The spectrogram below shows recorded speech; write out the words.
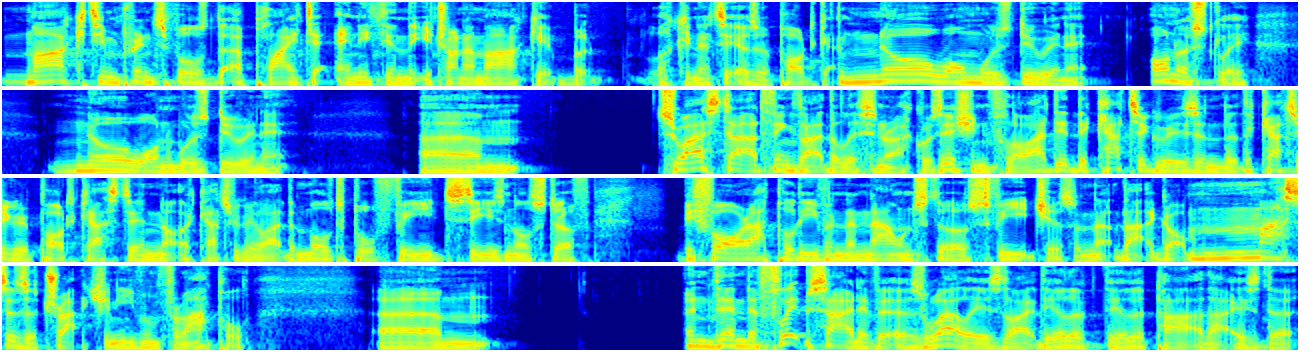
marketing principles that apply to anything that you're trying to market, but looking at it as a podcast. No one was doing it. Honestly, no one was doing it. Um, so I started things like the listener acquisition flow. I did the categories and the, the category podcasting, not the category like the multiple feed seasonal stuff before Apple even announced those features, and that, that got masses of traction even from Apple. Um, and then the flip side of it as well is like the other the other part of that is that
